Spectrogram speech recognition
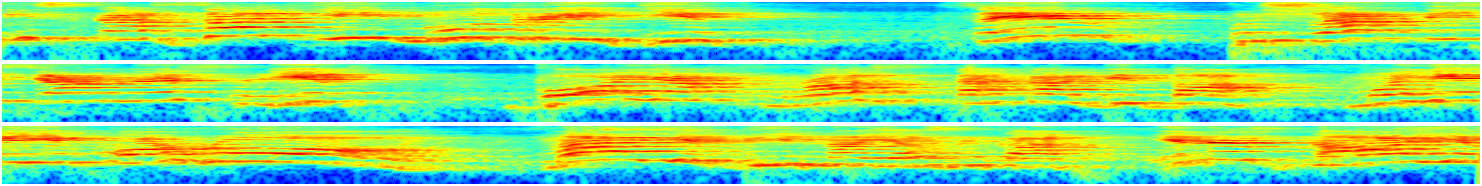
І сказав їй мудрий дід, цим пишатися не слід, бо якраз така біда моєї корови має бідна язика і не знає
